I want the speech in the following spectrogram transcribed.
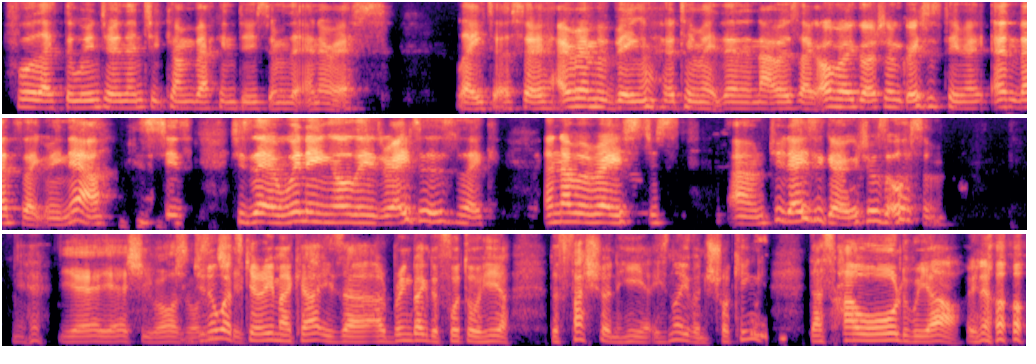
for like the winter, and then she'd come back and do some of the NRS later. So I remember being her teammate then, and I was like, "Oh my gosh, I'm Grace's teammate," and that's like me now. she's she's there winning all these races, like another race just um, two days ago, which was awesome. Yeah, yeah, yeah, she was. Do you know what's she? scary, Macka? Is uh, I'll bring back the photo here. The fashion here is not even shocking. That's how old we are, you know.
